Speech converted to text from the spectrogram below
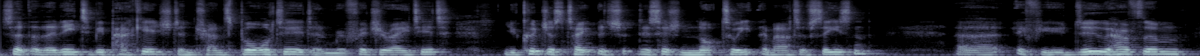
so that they need to be packaged and transported and refrigerated? You could just take the decision not to eat them out of season. Uh, if you do have them,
